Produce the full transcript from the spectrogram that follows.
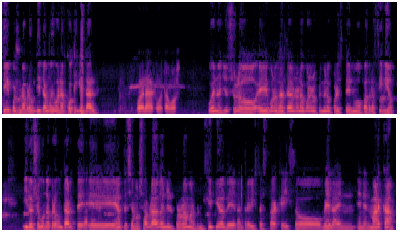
Sí, pues una preguntita. Muy buenas, Coqui, ¿qué tal? Buenas, ¿cómo estamos? Bueno, yo solo, eh, bueno, darte la enhorabuena primero por este nuevo patrocinio y lo segundo, preguntarte, eh, antes hemos hablado en el programa al principio de la entrevista esta que hizo Vela en, en el Marca,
